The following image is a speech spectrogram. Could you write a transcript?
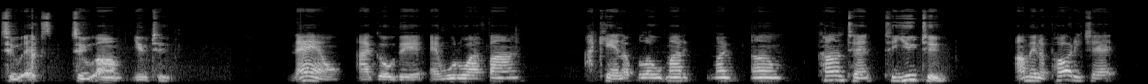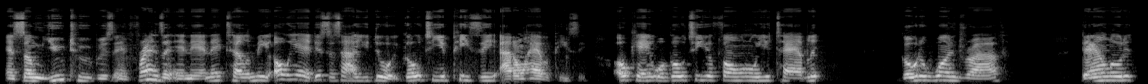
to X to um YouTube. Now I go there and what do I find? I can't upload my my um content to YouTube. I'm in a party chat and some YouTubers and friends are in there and they're telling me, oh yeah, this is how you do it. Go to your PC. I don't have a PC. Okay, well go to your phone or your tablet. Go to OneDrive. Download it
